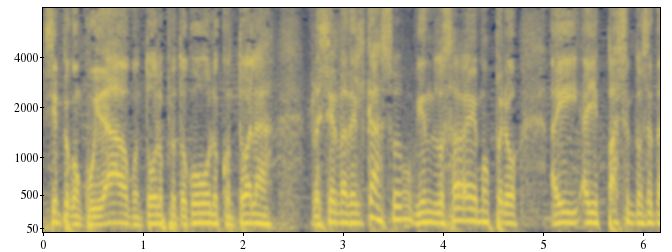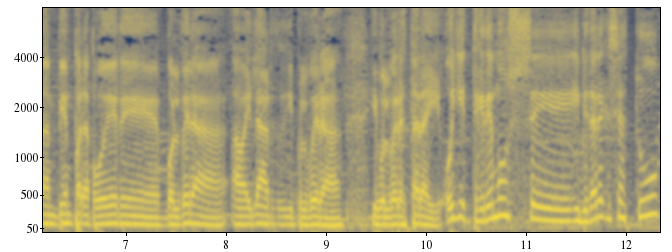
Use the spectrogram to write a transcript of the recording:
siempre con cuidado, con todos los protocolos, con todas las reservas del caso, bien lo sabemos, pero hay, hay espacio entonces también para poder eh, volver a, bailar y volver a, y volver a estar ahí. Oye, te queremos eh, invitar a que seas tú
